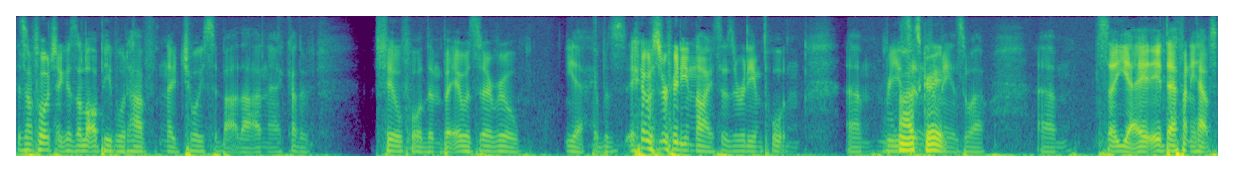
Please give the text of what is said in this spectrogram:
it's unfortunate because a lot of people would have no choice about that, and I kind of feel for them. But it was a real, yeah, it was it was really nice. It was a really important um, reason that's for me as well. Um, so yeah, it, it definitely helps.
